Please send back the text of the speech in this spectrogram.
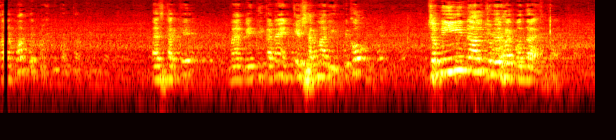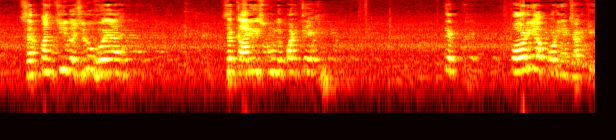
ਸਰਬੱਤ ਦੇ ਭਲੇ ਦੀ ਗੱਲ ਕਰਦੇ ਇਸ ਕਰਕੇ ਮੈਂ ਬੇਨਤੀ ਕਰਨਾ ਐਨ ਕੇ ਸ਼ਰਮਾ ਜੀ, ਦੇਖੋ, ਜ਼ਮੀਨ ਨਾਲ ਜੁੜੇ ਹੋਏ ਬੰਦਾ ਹੈ। ਸਰਪੰਚੀ ਤੋਂ ਸ਼ੁਰੂ ਹੋਇਆ ਹੈ, ਸਰਕਾਰੀ ਸਕੂਲ ਪੜ੍ਹ ਕੇ ਤੇ ਪੌੜੀਆਂ ਪੌੜੀਆਂ ਚੜ੍ਹ ਕੇ।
